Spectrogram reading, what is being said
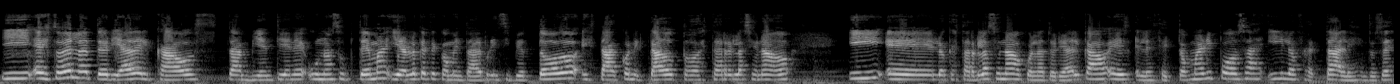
Y esto de la teoría del caos también tiene unos subtemas y era lo que te comentaba al principio, todo está conectado, todo está relacionado y eh, lo que está relacionado con la teoría del caos es el efecto mariposa y los fractales. Entonces,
